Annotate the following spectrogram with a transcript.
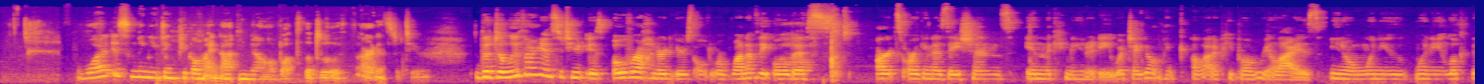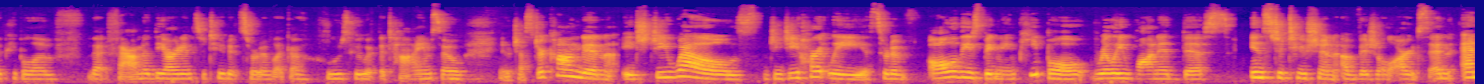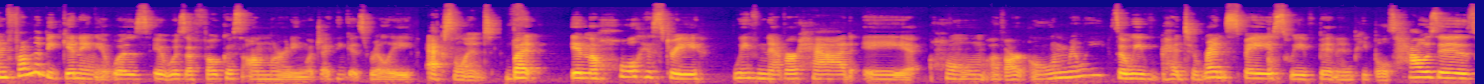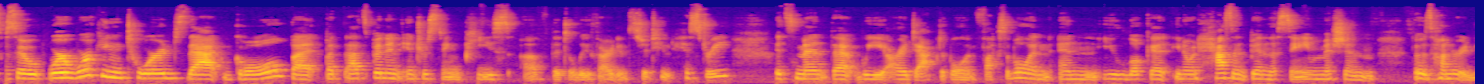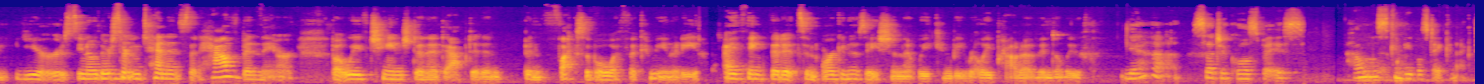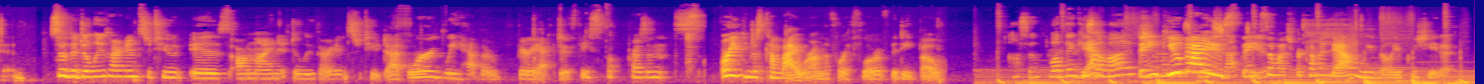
What is something you think people might not know about the Duluth Art Institute? The Duluth Art Institute is over 100 years old. We're one of the oldest arts organizations in the community, which I don't think a lot of people realize. You know, when you when you look at the people of that founded the Art Institute, it's sort of like a who's who at the time. So, mm-hmm. you know, Chester Congdon, H.G. Wells, G.G. Hartley, sort of all of these big name people really wanted this institution of visual arts. And and from the beginning it was it was a focus on learning which i think is really excellent. But in the whole history We've never had a home of our own, really. So we've had to rent space, we've been in people's houses. So we're working towards that goal, but, but that's been an interesting piece of the Duluth Art Institute history. It's meant that we are adaptable and flexible, and, and you look at, you know, it hasn't been the same mission those hundred years. You know, there's mm-hmm. certain tenants that have been there, but we've changed and adapted and been flexible with the community. I think that it's an organization that we can be really proud of in Duluth. Yeah, such a cool space. How else can people stay connected? So the Duluth Art Institute is online at duluthartinstitute.org. We have a very active Facebook presence, or you can just come by. We're on the fourth floor of the depot. Awesome. Well, thank you yeah. so much. Thank you guys. Thanks you. so much for coming down. We really appreciate it.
